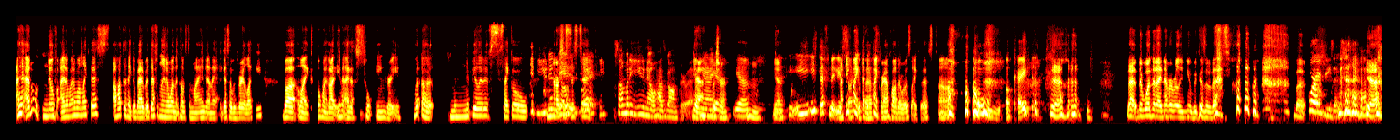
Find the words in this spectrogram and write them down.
I, I don't know if I know anyone like this. I'll have to think about it, but definitely no one that comes to mind. And I, I guess I was very lucky. But like, oh my god, even I got so angry. What a manipulative psycho. If you didn't Narcissistic. it, somebody you know has gone through it. Yeah, you know what I for mean? sure. Yeah, Mhm, yeah. Yeah. He, he- he's definitely a I think my I think my grandfather was like this. Uh, oh, okay. yeah. That the one that I never really knew because of that. but For a reason. yeah.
